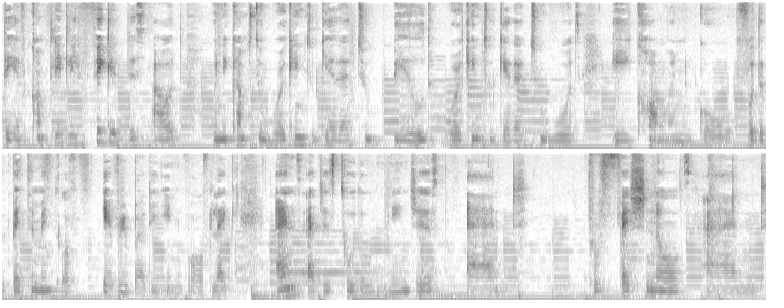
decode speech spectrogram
They have completely figured this out when it comes to working together to build, working together towards a common goal for the betterment of everybody involved. Like ants are just total ninjas and professionals and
